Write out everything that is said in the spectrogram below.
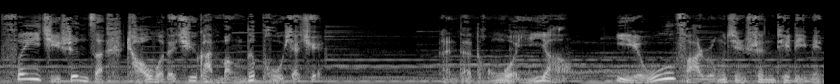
飞起身子朝我的躯干猛地扑下去。但他同我一样，也无法融进身体里面。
